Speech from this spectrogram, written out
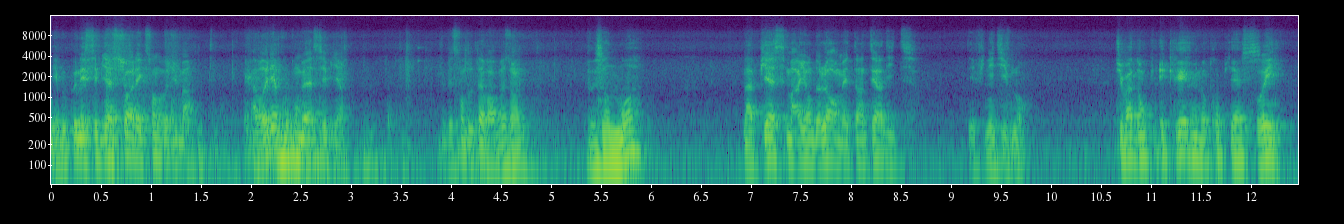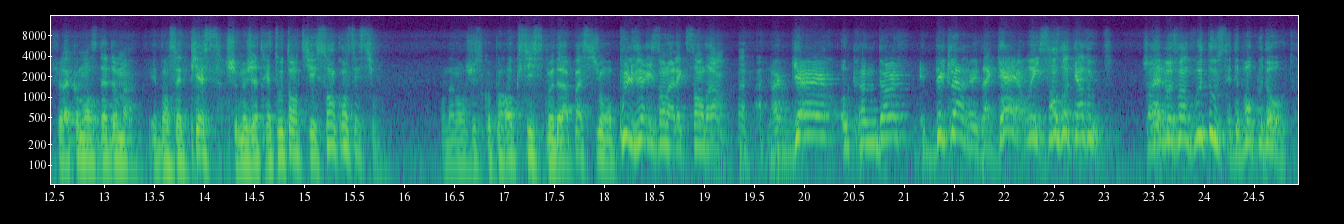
Et vous connaissez bien sûr Alexandre Dumas. À vrai dire, vous tombez assez bien. Je vais sans doute avoir besoin de Besoin de moi? Ma pièce Marion Delorme est interdite. Définitivement. Tu vas donc écrire une autre pièce? Oui, je la commence dès demain. Et dans cette pièce, je me jetterai tout entier, sans concession. En allant jusqu'au paroxysme de la passion, en pulvérisant l'Alexandrin. La guerre au crâne d'œuf est déclarée. La guerre, oui, sans aucun doute. J'aurais besoin de vous tous et de beaucoup d'autres.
